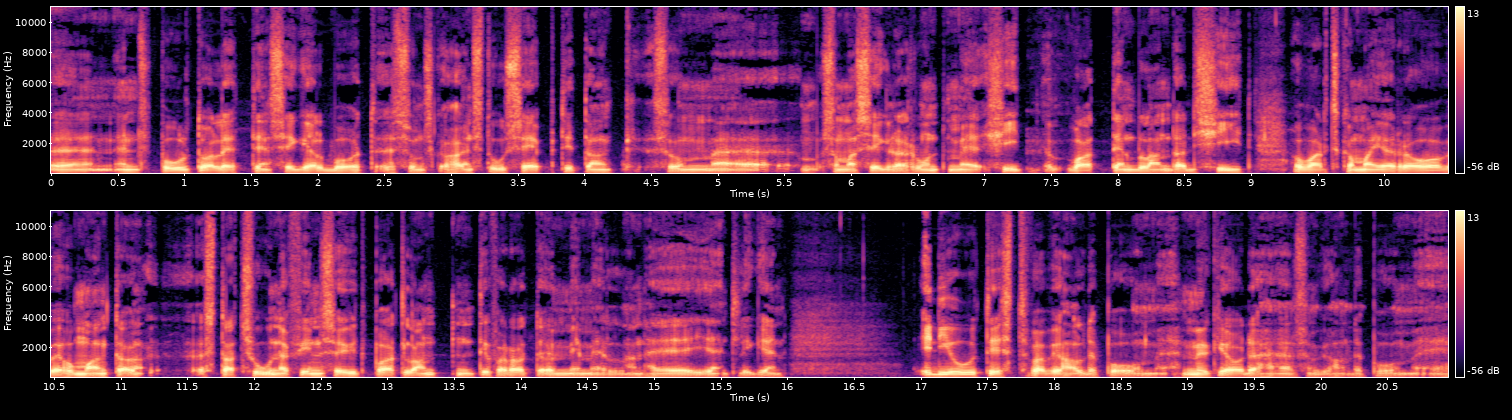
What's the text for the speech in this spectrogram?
en, en spoltoalett, en segelbåt eh, som ska ha en stor septitank som, eh, som man seglar runt med skit, vattenblandad skit. Och vart ska man göra av Hur många stationer finns ute på Atlanten till för att tömma emellan. Det är egentligen idiotiskt vad vi håller på med. Mycket av det här som vi håller på med är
